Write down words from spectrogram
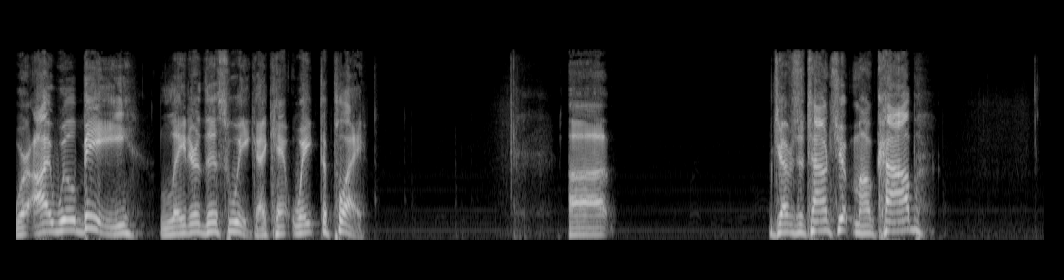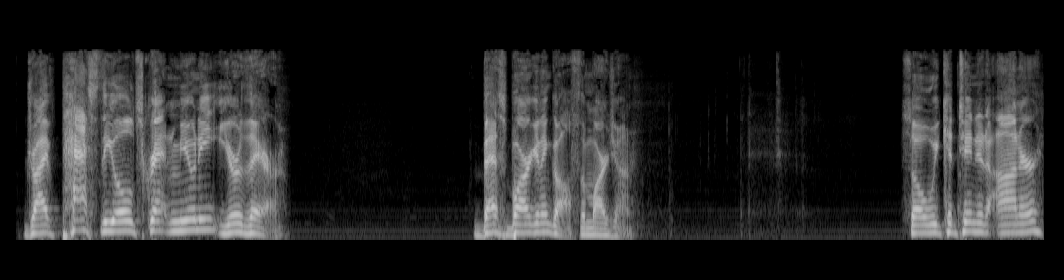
where I will be later this week. I can't wait to play. Uh, Jefferson Township, Mount Cobb. Drive past the old Scranton Muni, you're there. Best bargain in golf, the Marjon. So we continue to honor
